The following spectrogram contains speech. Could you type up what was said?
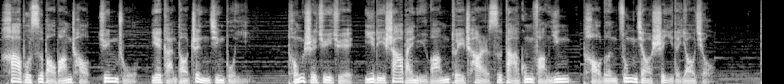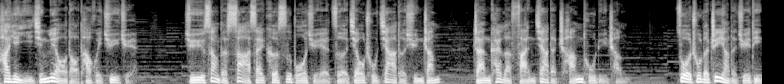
哈布斯堡王朝君主也感到震惊不已，同时拒绝伊丽莎白女王对查尔斯大公访英讨论宗教事宜的要求。他也已经料到他会拒绝。沮丧的萨塞克斯伯爵则交出加德勋章，展开了返家的长途旅程。做出了这样的决定，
